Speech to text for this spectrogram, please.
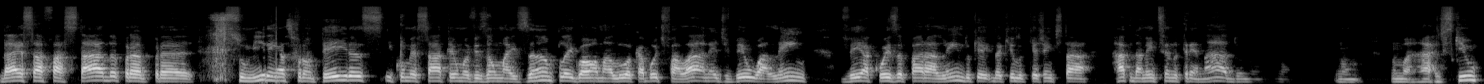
dar essa afastada para sumirem as fronteiras e começar a ter uma visão mais ampla, igual a Malu acabou de falar, né, de ver o além, ver a coisa para além do que, daquilo que a gente está rapidamente sendo treinado no, numa hard skill?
